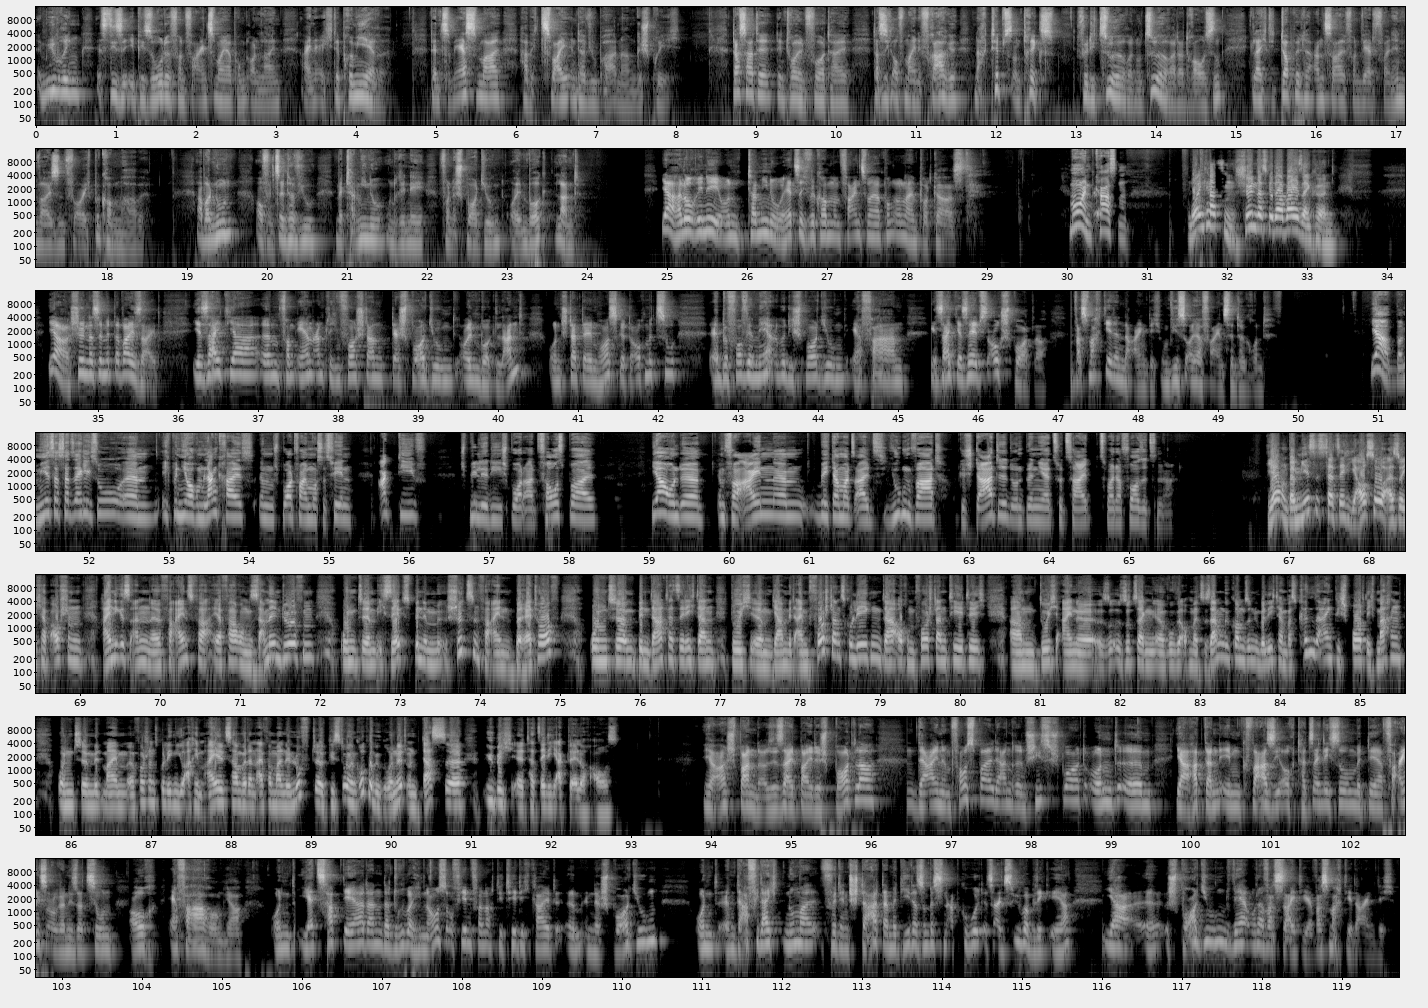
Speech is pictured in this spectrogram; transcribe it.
Im Übrigen ist diese Episode von Vereinsmeier.online eine echte Premiere, denn zum ersten Mal habe ich zwei Interviewpartner im Gespräch. Das hatte den tollen Vorteil, dass ich auf meine Frage nach Tipps und Tricks für die Zuhörerinnen und Zuhörer da draußen gleich die doppelte Anzahl von wertvollen Hinweisen für euch bekommen habe. Aber nun auf ins Interview mit Tamino und René von der Sportjugend Oldenburg Land. Ja, hallo René und Tamino, herzlich willkommen im Vereinsmeier.online Podcast. Moin, Carsten. Moin, Carsten. Schön, dass wir dabei sein können. Ja, schön, dass ihr mit dabei seid. Ihr seid ja ähm, vom ehrenamtlichen Vorstand der Sportjugend Oldenburg Land und Stadt Delmenhorst gehört auch mit zu. Äh, bevor wir mehr über die Sportjugend erfahren, ihr seid ja selbst auch Sportler. Was macht ihr denn da eigentlich und wie ist euer Vereinshintergrund? Ja, bei mir ist das tatsächlich so, ähm, ich bin hier auch im Landkreis, im Sportverein Mostesfeen aktiv, spiele die Sportart Faustball. Ja, und äh, im Verein ähm, bin ich damals als Jugendwart gestartet und bin ja zurzeit zweiter Vorsitzender. Ja, und bei mir ist es tatsächlich auch so. Also ich habe auch schon einiges an äh, Vereinserfahrungen sammeln dürfen. Und ähm, ich selbst bin im Schützenverein Bretthoff und ähm, bin da tatsächlich dann durch, ähm, ja, mit einem Vorstandskollegen, da auch im Vorstand tätig, ähm, durch eine, so, sozusagen, äh, wo wir auch mal zusammengekommen sind, überlegt haben, was können wir eigentlich sportlich machen? Und äh, mit meinem äh, Vorstandskollegen Joachim Eils haben wir dann einfach mal eine Luftpistolengruppe gegründet und das äh, übe ich äh, tatsächlich aktuell auch aus. Ja, spannend. Also ihr seid beide Sportler der eine im Faustball, der andere im Schießsport und ähm, ja, habe dann eben quasi auch tatsächlich so mit der Vereinsorganisation auch Erfahrung, ja. Und jetzt habt ihr ja dann darüber hinaus auf jeden Fall noch die Tätigkeit ähm, in der Sportjugend. Und ähm, da vielleicht nur mal für den Start, damit jeder so ein bisschen abgeholt ist als Überblick eher. Ja, äh, Sportjugend, wer oder was seid ihr? Was macht ihr da eigentlich?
